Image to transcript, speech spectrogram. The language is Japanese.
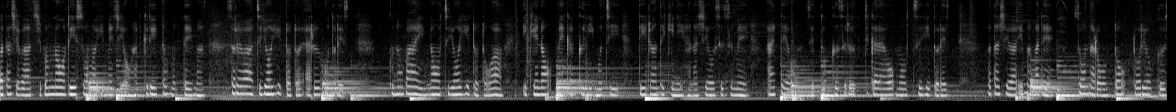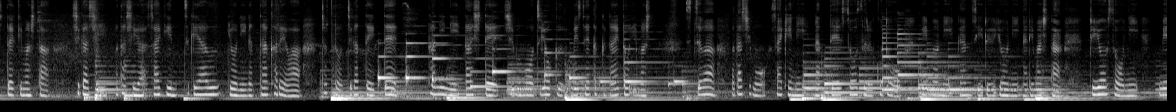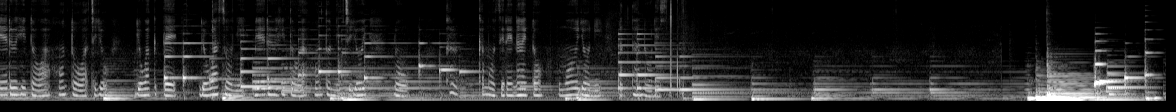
私は自分の理想のイメージをはっきりと持っています。それは強い人とやることです。この場合の強い人とは、意見を明確に持ち、理論的に話を進め、相手を説得する力を持つ人です。私は今までそうなろうと努力してきました。しかし私が最近付き合うようになった彼はちょっと違っていて他人に対して自分を強く見せたくないと言いました。実は私も最近になってそうすることを疑問に感じるようになりました。強そうに見える人は本当は強弱くて弱そうに見える人が本当かもしれないと思うようになったのです。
